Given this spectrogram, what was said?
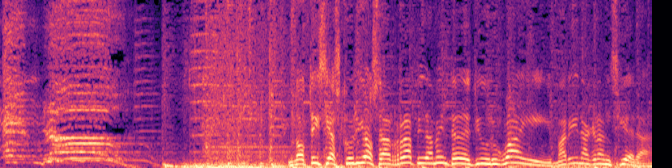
en Blue. Noticias curiosas rápidamente desde Uruguay. Marina Granciera.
